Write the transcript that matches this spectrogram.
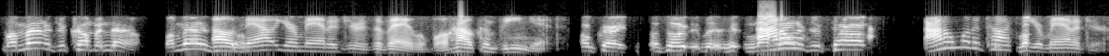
my manager coming now. My manager. Oh, coming. now your manager is available. How convenient. Okay, so uh, my I manager Tom. I don't want to talk to your manager.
